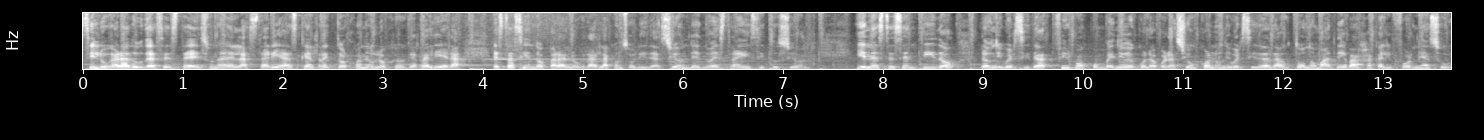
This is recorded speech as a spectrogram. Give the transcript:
Sin lugar a dudas, esta es una de las tareas que el rector Juan Eulogio Guerraliera está haciendo para lograr la consolidación de nuestra institución. Y en este sentido, la universidad firmó convenio de colaboración con la Universidad Autónoma de Baja California Sur.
